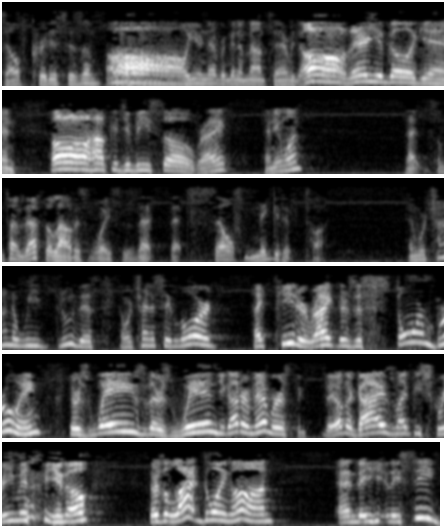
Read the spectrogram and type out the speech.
self criticism. Oh, you're never going to amount to everything. Oh, there you go again. Oh, how could you be so, right? Anyone? That sometimes that's the loudest voice is that, that self negative talk. And we're trying to weed through this and we're trying to say, Lord, like Peter, right? There's this storm brewing. There's waves, there's wind. You got to remember, the, the other guys might be screaming, you know. There's a lot going on, and they they see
